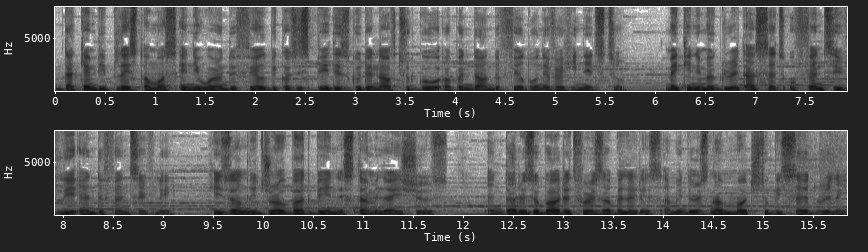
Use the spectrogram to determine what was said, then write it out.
that can be placed almost anywhere on the field because his speed is good enough to go up and down the field whenever he needs to, making him a great asset offensively and defensively. His only drawback being his stamina issues, and that is about it for his abilities. I mean, there's not much to be said really.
